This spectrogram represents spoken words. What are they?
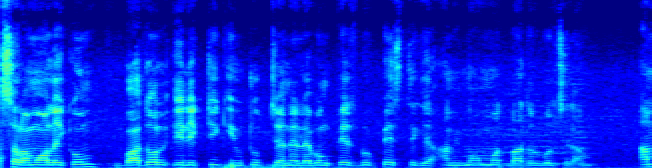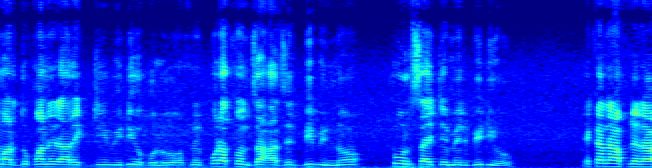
আসসালামু আলাইকুম, বাদল ইলেকট্রিক ইউটিউব চ্যানেল এবং ফেসবুক পেজ থেকে আমি মোহাম্মদ বাদল বলছিলাম। আমার দোকানের আরেকটি ভিডিও হলো আপনার পুরাতন জাহাজের বিভিন্ন টুলস আইটেমের ভিডিও। এখানে আপনারা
